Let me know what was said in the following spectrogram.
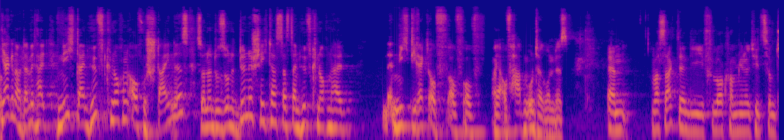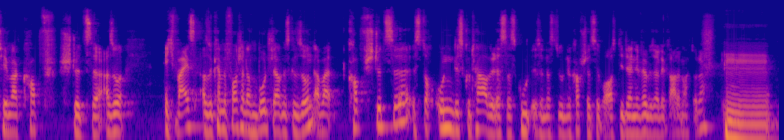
ja, genau, damit halt nicht dein Hüftknochen auf dem Stein ist, sondern du so eine dünne Schicht hast, dass dein Hüftknochen halt nicht direkt auf, auf, auf, ja, auf hartem Untergrund ist. Ähm, was sagt denn die Floor-Community zum Thema Kopfstütze? Also ich weiß, also kann mir vorstellen, auf dem Boden schlafen ist gesund, aber Kopfstütze ist doch undiskutabel, dass das gut ist und dass du eine Kopfstütze brauchst, die deine Wirbelsäule gerade macht, oder? Mm,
